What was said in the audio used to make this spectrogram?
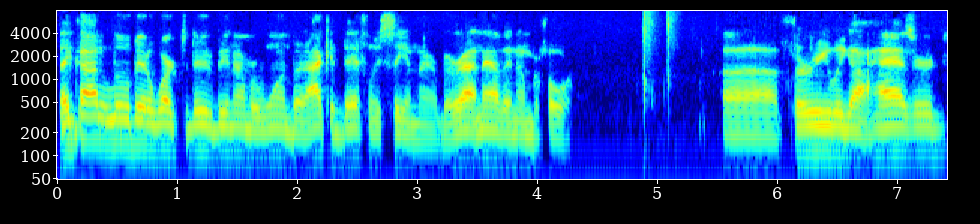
they got a little bit of work to do to be number one. But I could definitely see them there. But right now they're number four. Uh, three, we got Hazard.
